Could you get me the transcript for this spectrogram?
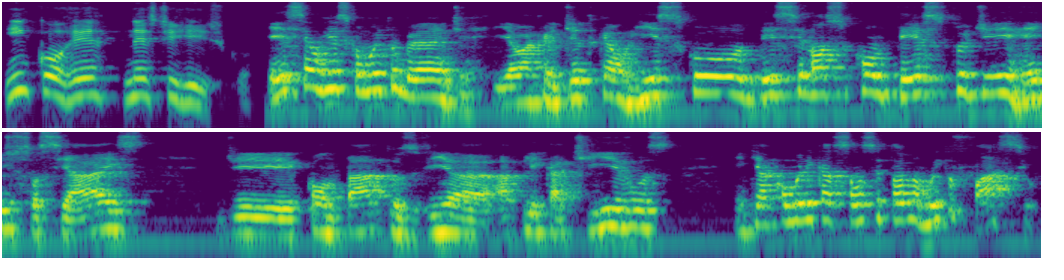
incorrer neste risco? Esse é um risco muito grande e eu acredito que é um risco desse nosso contexto de redes sociais, de contatos via aplicativos, em que a comunicação se torna muito fácil.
